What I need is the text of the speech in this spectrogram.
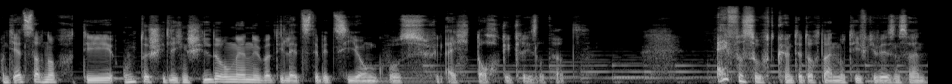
und jetzt auch noch die unterschiedlichen Schilderungen über die letzte Beziehung, wo es vielleicht doch gekriselt hat. Eifersucht könnte doch dein Motiv gewesen sein.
